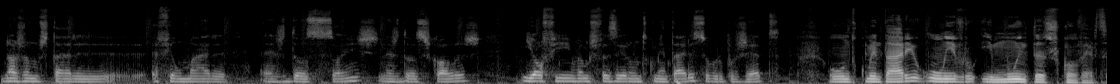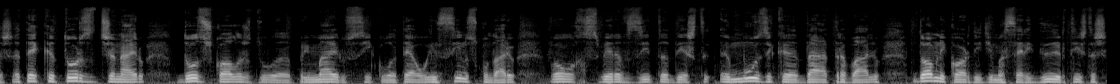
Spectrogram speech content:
nós vamos estar eh, a filmar as 12 sessões nas 12 escolas e ao fim vamos fazer um documentário sobre o projeto. Um documentário, um livro e muitas conversas. Até 14 de janeiro, 12 escolas do eh, primeiro ciclo até ao ensino secundário vão receber a visita deste A Música dá Trabalho, da Omnicord e de uma série de artistas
